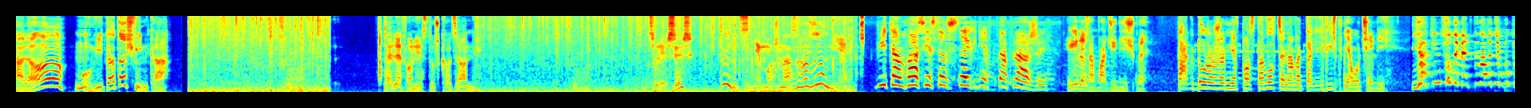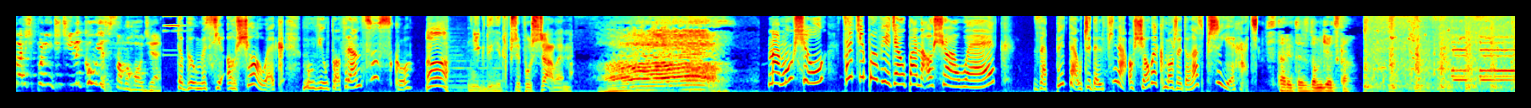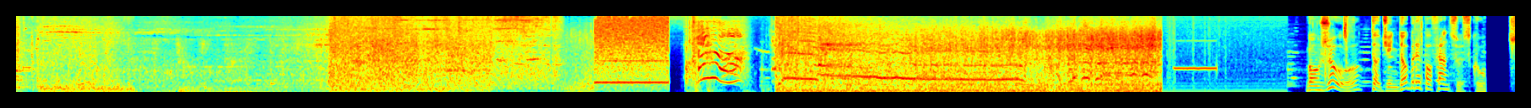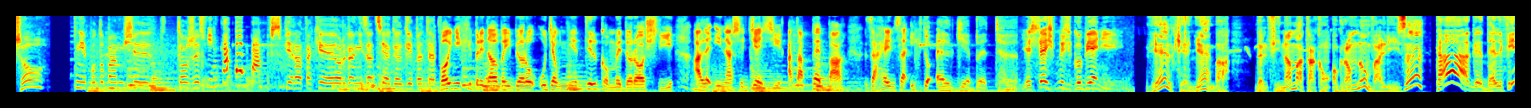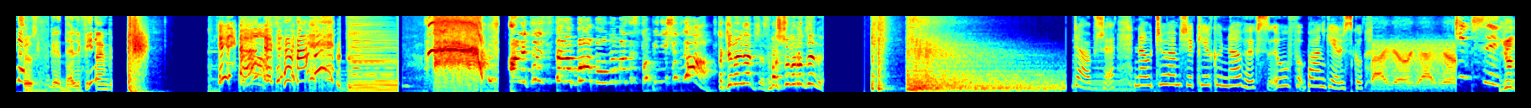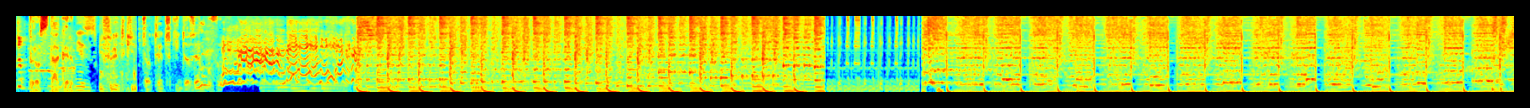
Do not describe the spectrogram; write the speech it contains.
Halo? Mówi tata świnka. Telefon jest uszkodzony. Słyszysz? Nic nie można zrozumieć. Witam was, jestem w Stegnie na plaży. Ile zapłaciliśmy? Tak dużo, że mnie w podstawówce nawet takich liczb nie uczyli. Jakim cudem, jak ty nawet nie potrafisz policzyć, ile kół jest w samochodzie? To był Monsieur Osiołek. Mówił po francusku. A, nigdy nie przypuszczałem. Mamusiu, co ci powiedział pan Osiołek? Zapytał, czy delfina Osiołek może do nas przyjechać. Stary, to jest dom dziecka. Bonjour to dzień dobry po francusku. Nie podoba mi się to, że Świnka Pepa. wspiera takie organizacje jak LGBT. W wojnie hybrydowej biorą udział nie tylko my dorośli, ale i nasze dzieci, a ta Pepa zachęca ich do LGBT. Jesteśmy zgubieni. Wielkie nieba. Delfina ma taką ogromną walizę? Tak, delfina. Delfinem. Takie najlepsze, zmarszczone rodzyny! Dobrze, nauczyłam się kilku nowych słów po angielsku. Prostaker. Frytki, czoteczki do zębów.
